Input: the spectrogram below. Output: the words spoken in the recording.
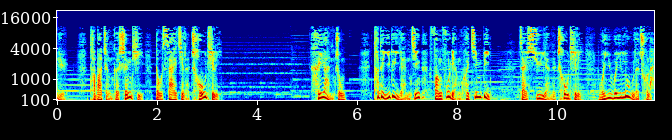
于，他把整个身体都塞进了抽屉里。黑暗中，他的一对眼睛仿佛两块金币，在虚掩的抽屉里微微露了出来。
